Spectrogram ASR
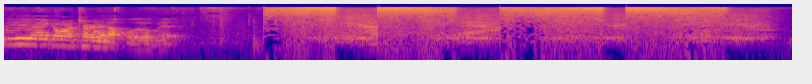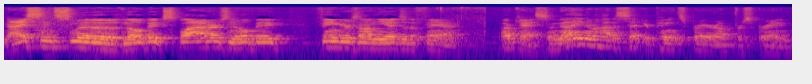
Mm, I want to turn it up a little bit. Nice and smooth, no big splatters, no big fingers on the edge of the fan. Okay, so now you know how to set your paint sprayer up for spraying.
